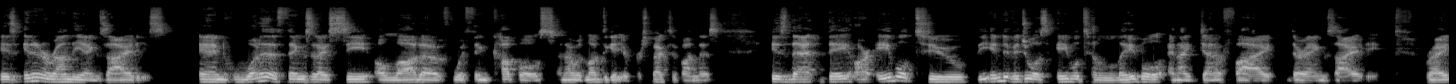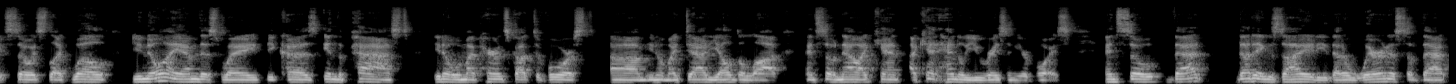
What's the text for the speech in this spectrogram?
is in and around the anxieties and one of the things that i see a lot of within couples and i would love to get your perspective on this is that they are able to, the individual is able to label and identify their anxiety, right? So it's like, well, you know, I am this way because in the past, you know, when my parents got divorced, um, you know, my dad yelled a lot, and so now I can't, I can't handle you raising your voice, and so that that anxiety, that awareness of that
